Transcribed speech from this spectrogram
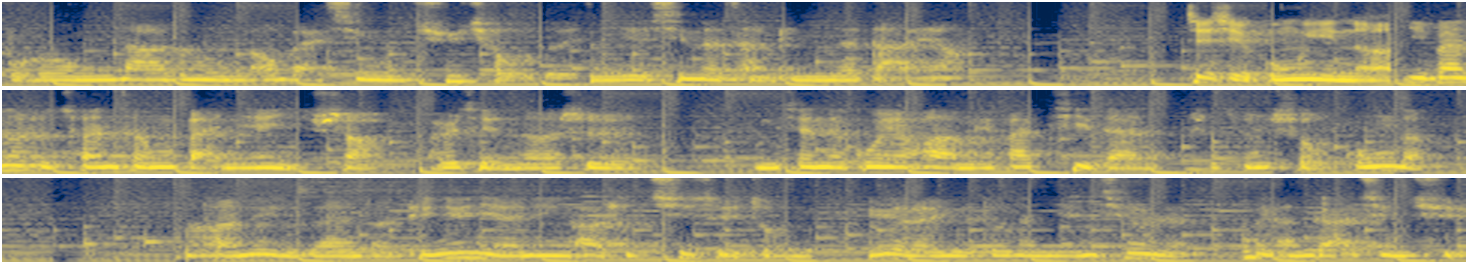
符合我们大众老百姓需求的一些新的产品正在打样。这些工艺呢，一般都是传承百年以上，而且呢是我们现在工业化没法替代的，是纯手工的。团队里边的平均年龄二十七岁左右，越来越多的年轻人会很感兴趣，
